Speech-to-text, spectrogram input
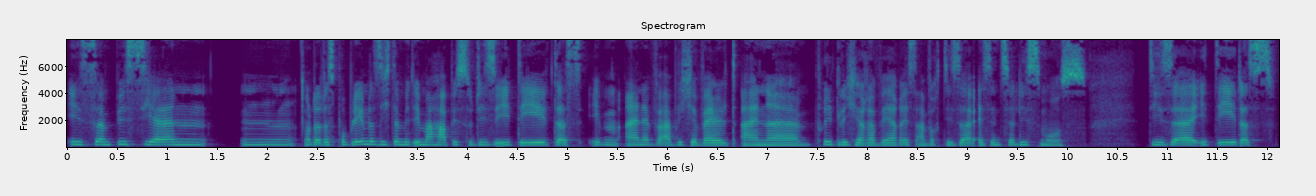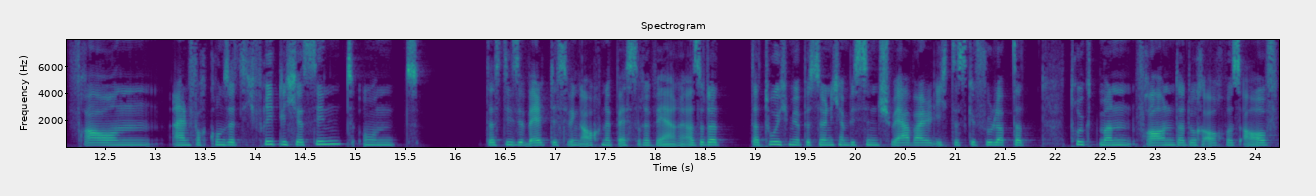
ist ein bisschen mm, oder das Problem, das ich damit immer habe, ist so diese Idee, dass eben eine weibliche Welt eine friedlichere wäre, ist einfach dieser Essentialismus, diese Idee, dass Frauen einfach grundsätzlich friedlicher sind und dass diese Welt deswegen auch eine bessere wäre. Also da da tue ich mir persönlich ein bisschen schwer, weil ich das Gefühl habe, da drückt man Frauen dadurch auch was auf,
